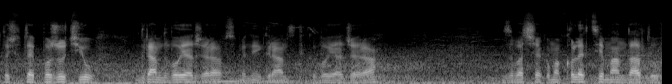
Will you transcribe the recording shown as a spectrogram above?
Ktoś tutaj porzucił Grand Voyagera, w sumie nie Grand, tylko Voyagera. Zobaczcie jaką ma kolekcję mandatów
